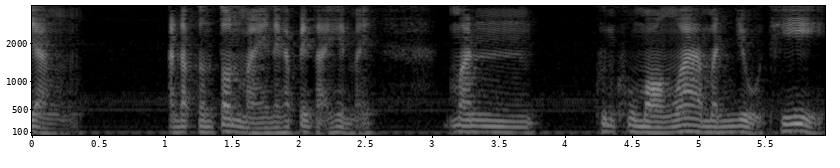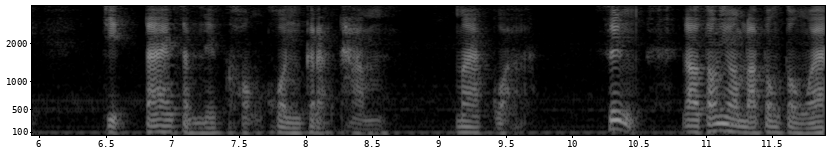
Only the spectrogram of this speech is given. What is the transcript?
อย่างอันดับต้นๆไหมนะครับเป็นสาเหตุไหมมันคุณครูมองว่ามันอยู่ที่จิตใต้สำนึกของคนกระทำมากกว่า ซึ่งเราต้องยอมรับตรงๆว่า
